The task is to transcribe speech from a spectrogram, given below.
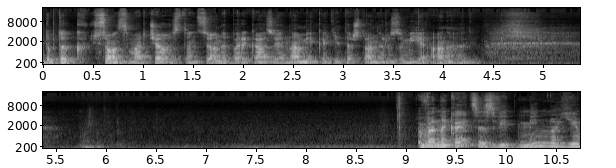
Тобто Ксьонс Марчао Станціоне переказує нам, як Едіта Штайн розуміє ангелів. Виникає це з відмінної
